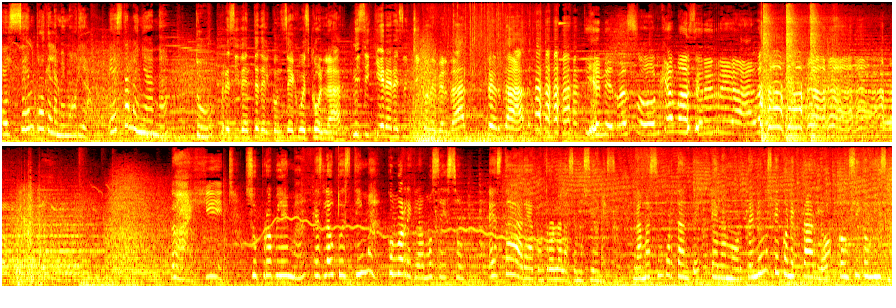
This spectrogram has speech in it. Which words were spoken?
el centro de la memoria. Esta mañana ¿Tú, presidente del consejo escolar? Ni siquiera eres un chico de verdad, ¿verdad? Tienes razón, jamás seré real. Ay. Su problema es la autoestima. ¿Cómo arreglamos eso? Esta área controla las emociones. La más importante, el amor. Tenemos que conectarlo consigo mismo.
